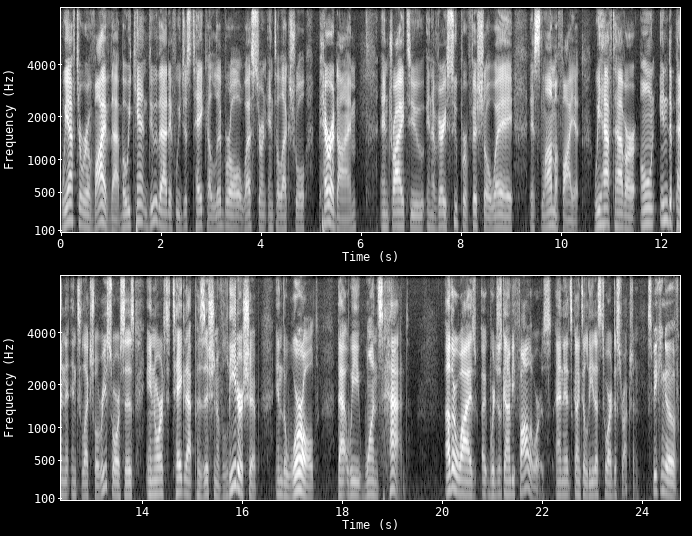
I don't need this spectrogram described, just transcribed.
we have to revive that. But we can't do that if we just take a liberal Western intellectual paradigm and try to, in a very superficial way, Islamify it. We have to have our own independent intellectual resources in order to take that position of leadership in the world that we once had. Otherwise, uh, we're just going to be followers, and it's going to lead us to our destruction. Speaking of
